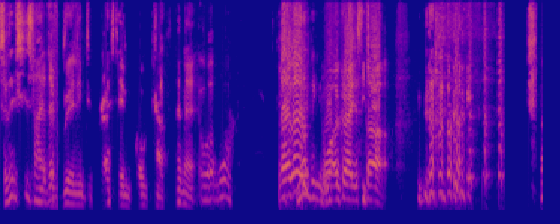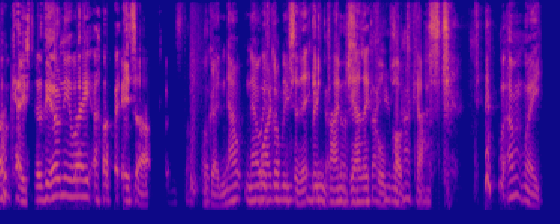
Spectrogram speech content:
So this is like a really depressing podcast, isn't it? What, what? No, no, what a great start. okay, so the only way up is up. Okay, now now we've got into the evangelical podcast, haven't we?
